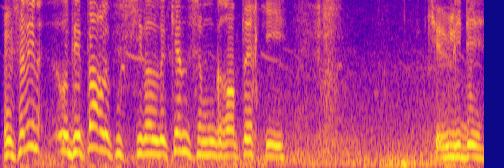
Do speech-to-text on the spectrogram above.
Vous savez, au départ, le Festival de Cannes, c'est mon grand-père qui, qui a eu l'idée.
